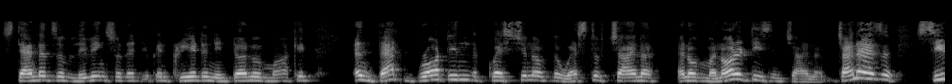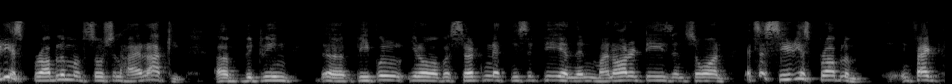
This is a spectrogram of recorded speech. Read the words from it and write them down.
standards of living so that you can create an internal market. And that brought in the question of the west of China and of minorities in China. China has a serious problem of social hierarchy uh, between the people, you know, of a certain ethnicity and then minorities and so on. It's a serious problem in fact,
